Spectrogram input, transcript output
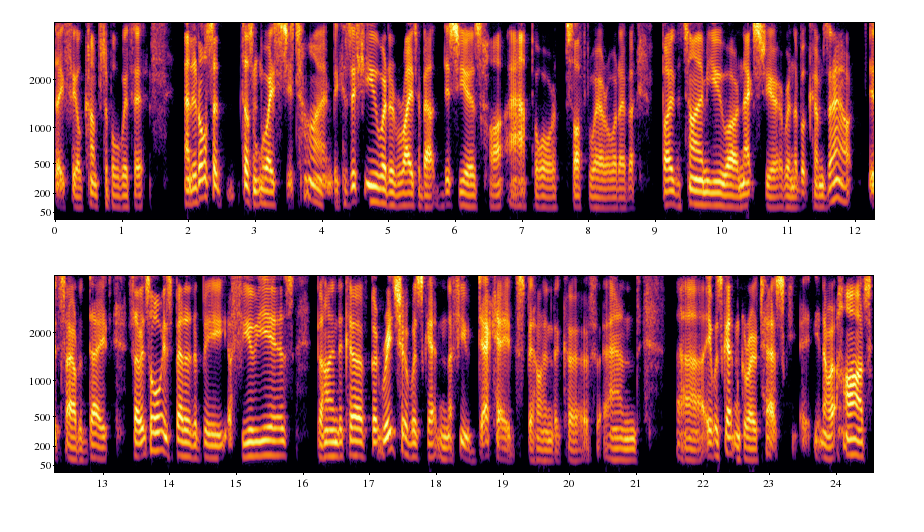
they feel comfortable with it. And it also doesn't waste your time because if you were to write about this year's hot app or software or whatever, by the time you are next year when the book comes out, it's out of date. So it's always better to be a few years behind the curve. But Reacher was getting a few decades behind the curve. And uh, it was getting grotesque. You know, at heart,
